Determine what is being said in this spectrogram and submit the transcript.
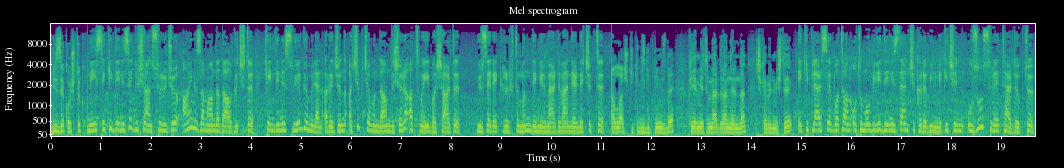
Biz de koştuk. Neyse ki denize düşen sürücü aynı zamanda dalgıçtı. Kendini suya gömülen aracın açık camından dışarı atmayı başardı. Yüzerek rıhtımın demir merdivenlerine çıktı. Allah'a şükür ki biz gittiğimizde kıyı emniyetin merdivenlerinden çıkabilmişti. Ekiplerse batan otomobili denizden çıkarabilmek için uzun süre ter döktü.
